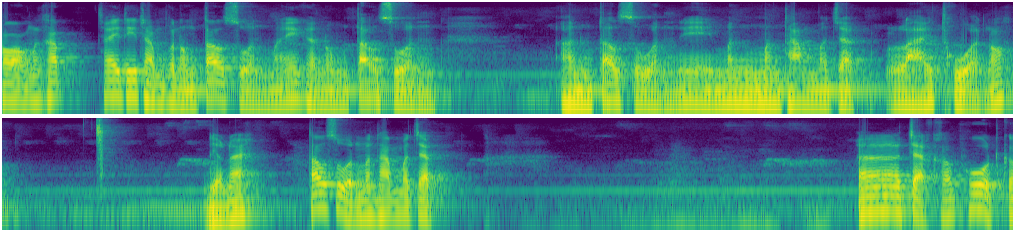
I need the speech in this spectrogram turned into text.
ทองนะครับ ใช่ที่ทำขนมเต้าส่วนไหมขนมเต้าส่วนขนมเต้าส่วนนี่มันมันทำมาจากหลายถั่วเนาะเดี๋ยวนะ เต้าส่วนมันทำมาจากเอ่อจากข้าวโพดก็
